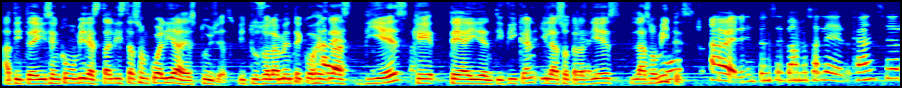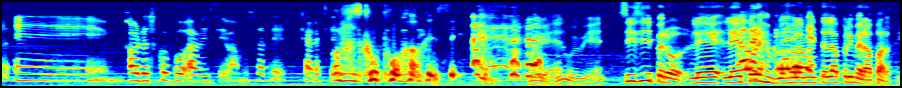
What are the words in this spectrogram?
A ti te dicen como, mira, esta lista son cualidades tuyas y tú solamente coges A ver. las 10 que te identifican y las otras 10 las omites. A ver, entonces vamos a leer cáncer, eh, horóscopo ABC. Vamos a leer características. Horóscopo a veces. Muy bien, muy bien. Sí, sí, pero lee, lee por ver, ejemplo solamente la primera parte.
